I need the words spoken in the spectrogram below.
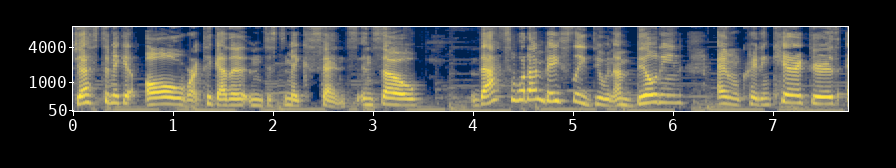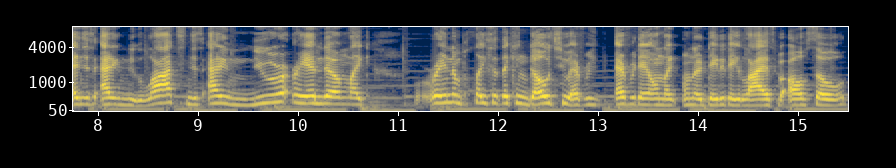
just to make it all work together and just to make sense. And so that's what I'm basically doing. I'm building and creating characters and just adding new lots and just adding new random like random places they can go to every every day on like on their day-to-day lives but also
